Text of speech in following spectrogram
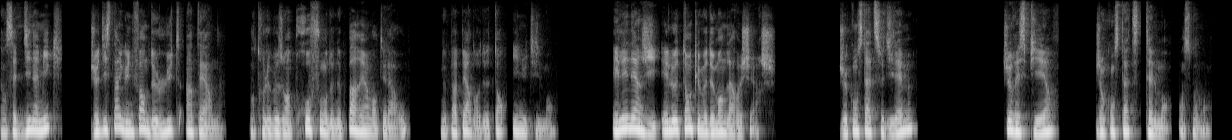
Dans cette dynamique, je distingue une forme de lutte interne entre le besoin profond de ne pas réinventer la roue, ne pas perdre de temps inutilement, et l'énergie et le temps que me demande la recherche. Je constate ce dilemme, je respire, j'en constate tellement en ce moment.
